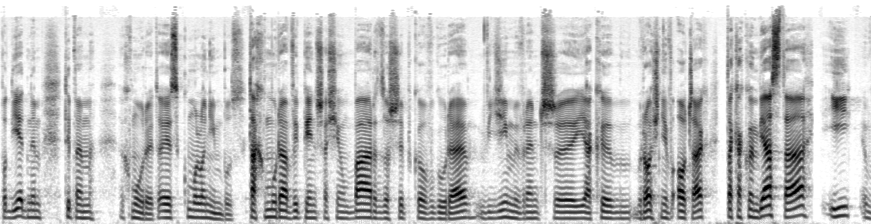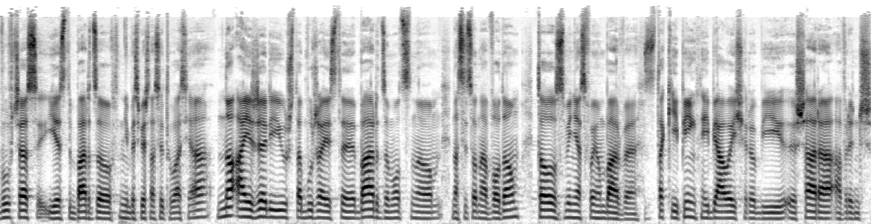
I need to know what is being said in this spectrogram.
pod jednym typem chmury, to jest cumulonimbus. Ta chmura wypiętrza się bardzo szybko w górę, widzimy wręcz jak rośnie w oczach. Taka kłębiasta i wówczas jest bardzo niebezpieczna sytuacja. No a jeżeli już ta burza jest bardzo mocno nasycona wodą, to zmienia swoją barwę. Z takiej pięknej białej się robi szara, a wręcz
